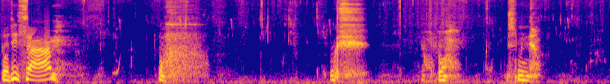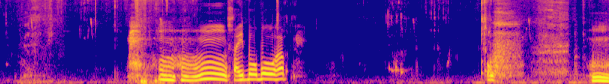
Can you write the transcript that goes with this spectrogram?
ตัวที่สามอุ๊ยอยยกลงบิสมิลลาห์อือหือใส่โบโบครับอืม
